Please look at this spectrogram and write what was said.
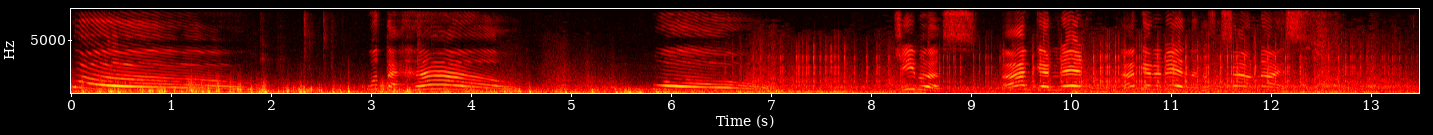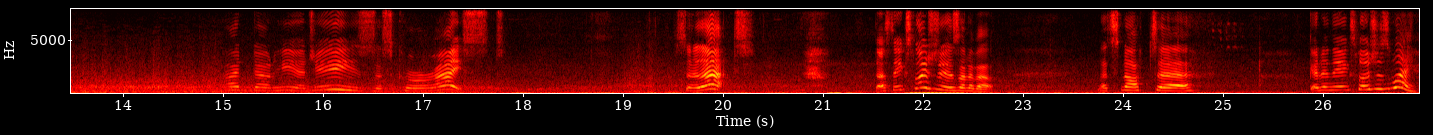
Whoa! What the hell? Whoa! Jeebus! I'm getting in! I'm getting in! That doesn't sound nice. Hiding down here. Jesus Christ! So that... That's the explosion it was on about. Let's not, uh, get in the explosion's way.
